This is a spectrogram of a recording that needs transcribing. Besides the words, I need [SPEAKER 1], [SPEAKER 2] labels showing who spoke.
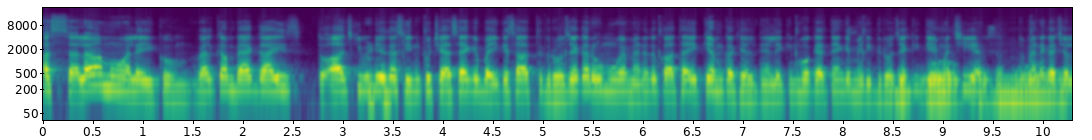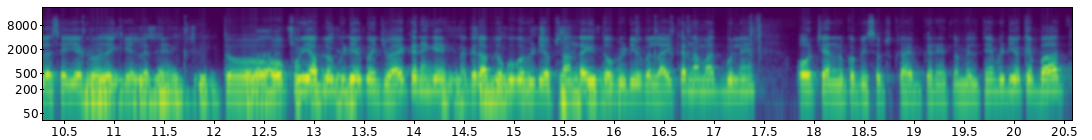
[SPEAKER 1] असलकुम welcome back guys तो आज की वीडियो का सीन कुछ ऐसा है कि भाई के साथ ग्रोजे का रूम हुआ है। मैंने तो कहा था एक हम का खेलते हैं लेकिन वो कहते हैं कि मेरी ग्रोजे की गेम अच्छी है। तो मैंने कहा चलो सही है ग्रोजे खेल लेते हैं। तो होपफुली आप लोग वीडियो को एंजॉय करेंगे। अगर आप लोगों को वीडियो पसंद आई तो वीडियो को लाइक करना मत भूलें और चैनल को भी सब्सक्राइब करें। तो मिलते हैं वीडियो के बाद।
